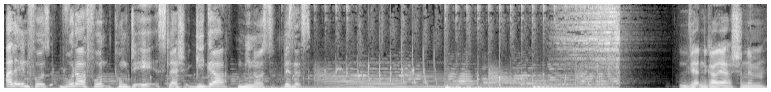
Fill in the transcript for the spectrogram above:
Alle Infos vodafone.de slash giga-business. Wir hatten gerade ja schon im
